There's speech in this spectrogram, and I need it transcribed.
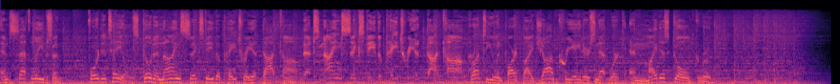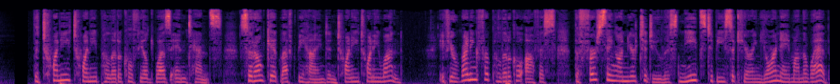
and Seth Leibsohn. For details, go to 960thepatriot.com. That's 960thepatriot.com. Brought to you in part by Job Creators Network and Midas Gold Group. The 2020 political field was intense, so don't get left behind in 2021. If you're running for political office, the first thing on your to do list needs to be securing your name on the web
